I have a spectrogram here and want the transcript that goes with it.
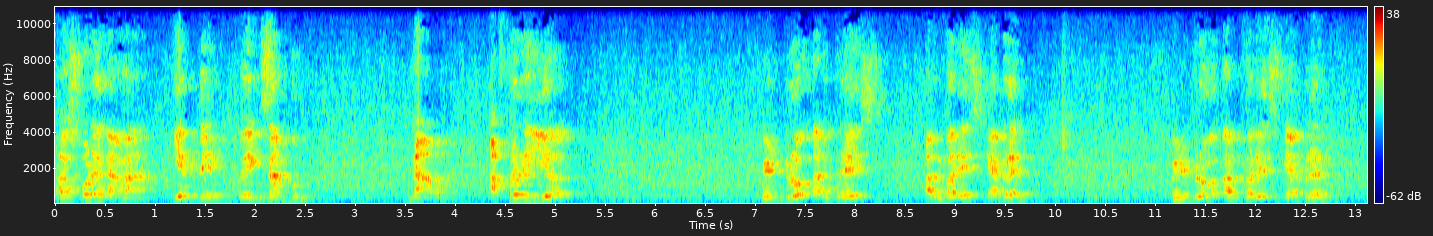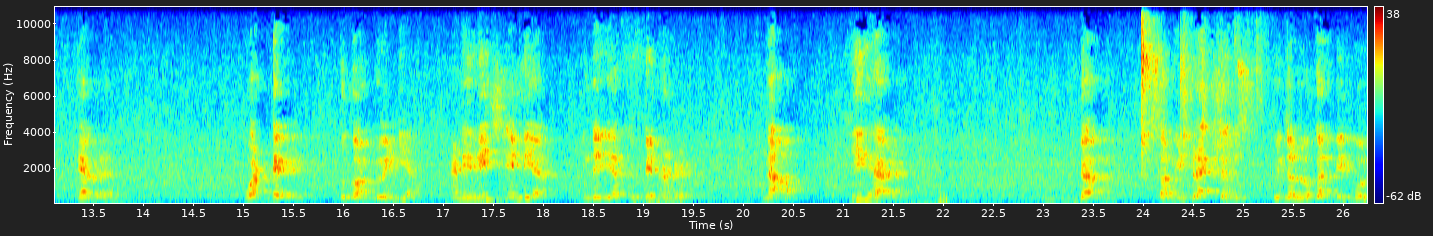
Vasco da Gama gave them an example. Now, after a year, Pedro Alvarez Alvarez Cabral Pedro Alvarez Cabral Cabral wanted to come to India and he reached India in the year 1500. Now he had done some interactions with the local people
